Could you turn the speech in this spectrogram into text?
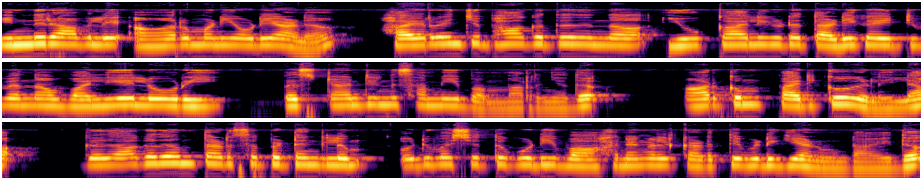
ഇന്ന് രാവിലെ ആറു മണിയോടെയാണ് ഹൈറേഞ്ച് ഭാഗത്ത് നിന്ന് യൂക്കാലിയുടെ തടി കയറ്റി വന്ന വലിയ ലോറി ബസ് സ്റ്റാൻഡിന് സമീപം മറിഞ്ഞത്. ആർക്കും പരിക്കുകളില്ല. ഗതാഗതം തടസ്സപ്പെട്ടെങ്കിലും ഒരു വശത്തുകൂടി വാഹനങ്ങൾ കടത്തിവിടുകയാണ് ഉണ്ടായത്.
